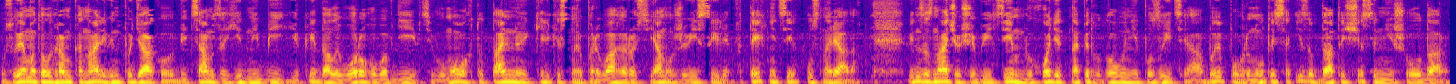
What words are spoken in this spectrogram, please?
У своєму телеграм-каналі він подякував бійцям за гідний бій, який дали ворогу в Авдіївці в умовах тотальної кількісної переваги росіян у живій силі, в техніці, у снарядах. Він зазначив, що бійці виходять на підготовлені позиції, аби повернутися і завдати ще сильнішого удару.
